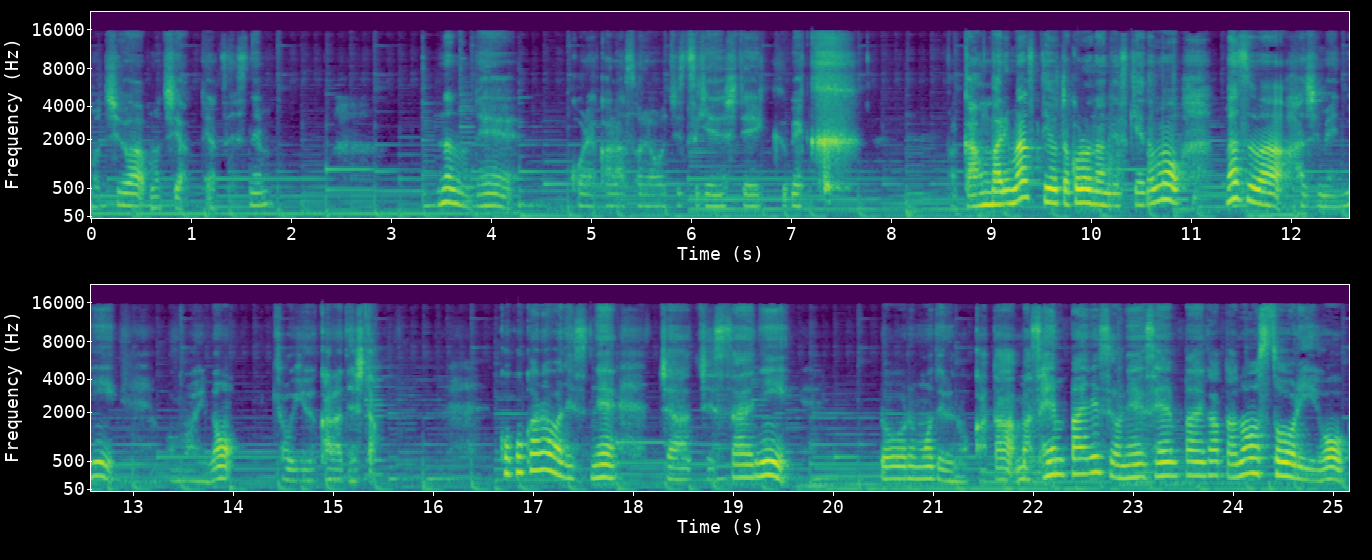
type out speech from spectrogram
餅は餅屋ってやつですね。なのでこれからそれを実現していくべく頑張りますっていうところなんですけれどもまずは初めに思いの共有からでした。ここからはですね、じゃあ実際にロールモデルの方、まあ先輩ですよね、先輩方のストーリーを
